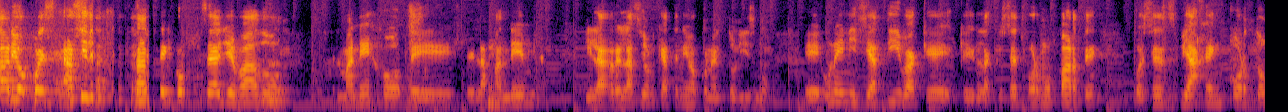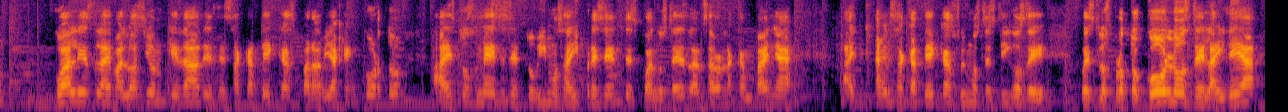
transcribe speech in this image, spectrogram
Secretario, pues ha sido interesante cómo se ha llevado el manejo de, la pandemia y la relación que ha tenido con el turismo. Eh, una iniciativa que, en la que usted formó parte, pues es Viaja en Corto. ¿Cuál es la evaluación que da desde Zacatecas para Viaje en Corto a estos meses? Estuvimos ahí presentes cuando ustedes lanzaron la campaña allá en Zacatecas, fuimos testigos de pues, los protocolos, de la idea,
